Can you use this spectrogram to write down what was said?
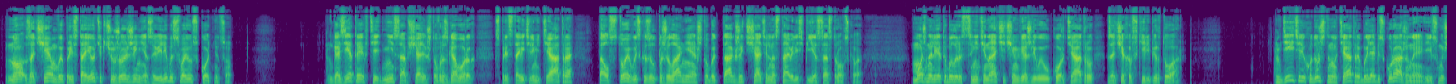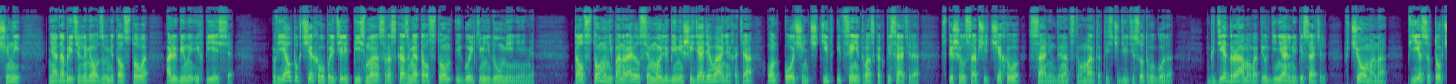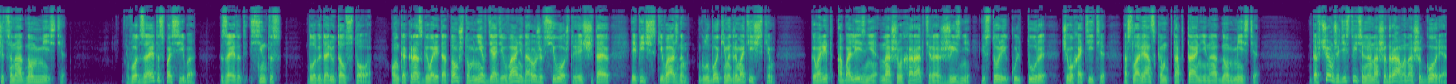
но зачем вы пристаете к чужой жене, завели бы свою скотницу?» Газеты в те дни сообщали, что в разговорах с представителями театра Толстой высказал пожелание, чтобы также тщательно ставились пьесы Островского. Можно ли это было расценить иначе, чем вежливый укор театру за чеховский репертуар? Деятели художественного театра были обескуражены и смущены неодобрительными отзывами Толстого о любимой их пьесе. В Ялту к Чехову полетели письма с рассказами о Толстом и горькими недоумениями. Толстому не понравился мой любимейший дядя Ваня, хотя он очень чтит и ценит вас как писателя, спешил сообщить Чехову Санин 12 марта 1900 года. «Где драма?» – вопил гениальный писатель. «В чем она? Пьеса топчется на одном месте». Вот за это спасибо, за этот синтез благодарю Толстого. Он как раз говорит о том, что мне в «Дяде Ване» дороже всего, что я считаю эпически важным, глубоким и драматическим. Говорит о болезни нашего характера, жизни, истории, культуры, чего хотите – о славянском топтании на одном месте. Да в чем же действительно наша драма, наше горе?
